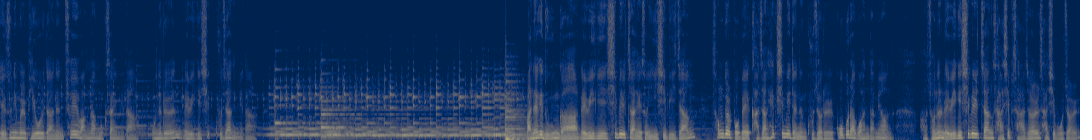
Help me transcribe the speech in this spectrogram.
예수님을 비올드하는 최왕락 목사입니다. 오늘은 레위기 19장입니다. 만약에 누군가 레위기 11장에서 22장 성결법의 가장 핵심이 되는 구절을 꼽으라고 한다면 어, 저는 레위기 11장 44절, 45절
